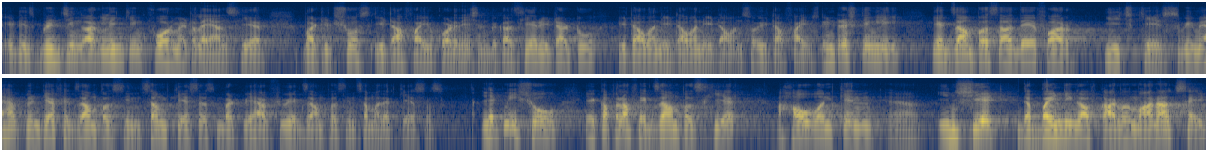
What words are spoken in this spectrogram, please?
it is bridging or linking 4 metal ions here but it shows eta 5 coordination because here eta 2 eta 1 eta 1 eta 1 so eta 5. Interestingly examples are there for each case we may have plenty of examples in some cases but we have few examples in some other cases. Let me show a couple of examples here how one can uh, initiate the binding of carbon monoxide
